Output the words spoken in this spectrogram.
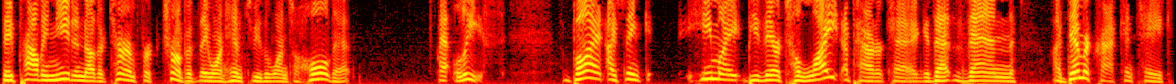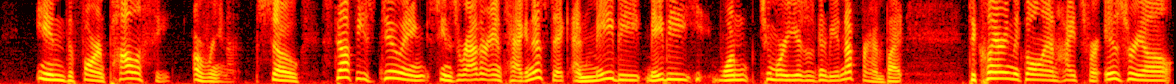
They'd probably need another term for Trump if they want him to be the one to hold it, at least. But I think he might be there to light a powder keg that then a Democrat can take in the foreign policy arena. So stuff he's doing seems rather antagonistic, and maybe maybe he, one two more years is going to be enough for him. But declaring the Golan Heights for Israel,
